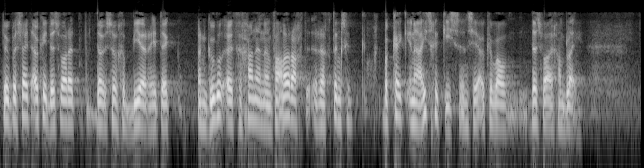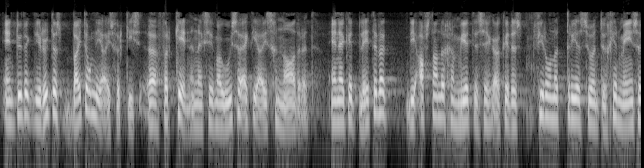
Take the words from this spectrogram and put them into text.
Toe ek besluit, okay, dis waar dit sou gebeur, het ek in Google Earth gegaan en in alle rigtings bekyk en 'n huis gekies en sê okay, wel, dis waar ek gaan bly. En toe ek die roetes buite om die huis verkies, uh, verken en ek sê maar hoe sou ek die huis genader het? En ek het letterlik die afstande gemeet en sê ek okay, dis 400 tree so en toe geen mense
